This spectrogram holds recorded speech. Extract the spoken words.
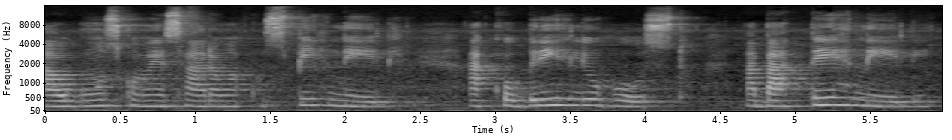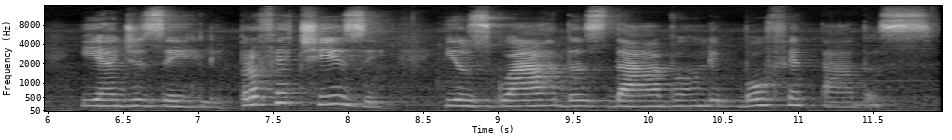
Alguns começaram a cuspir nele, a cobrir-lhe o rosto a bater nele e a dizer-lhe: profetize. E os guardas davam-lhe bofetadas.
